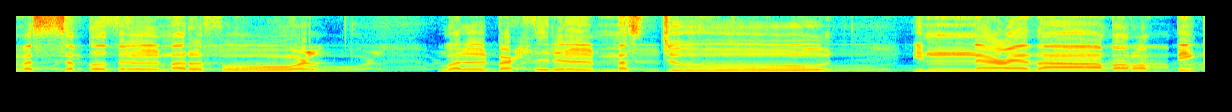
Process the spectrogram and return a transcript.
والسقف المرفوع والبحر المسجور إن عذاب ربك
